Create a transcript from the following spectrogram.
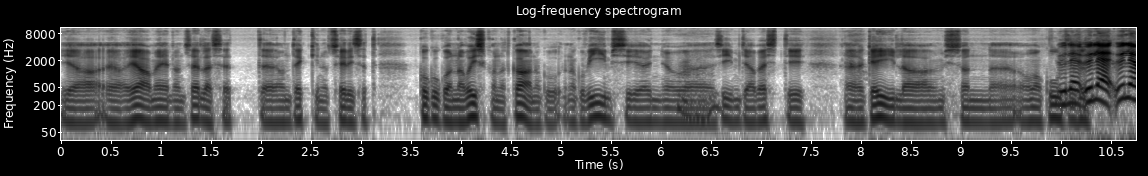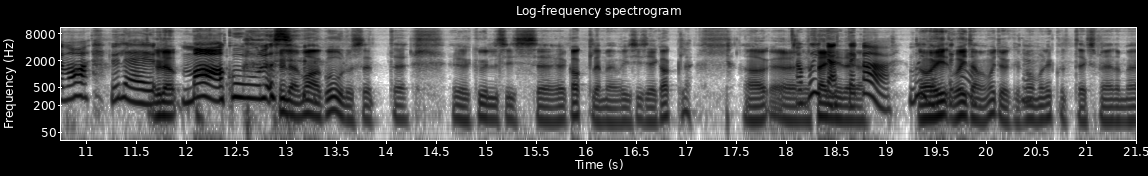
ja, ja hea meel on selles, et on tekkinud sellised kogukonnavõistkonnad ka nagu, nagu Viimsi on ju mm, -hmm. Siim teab hästi äh, Äh, Keila, mis on äh, oma kuulsus. üle, üle, üle maa, üle, üle maa kuulus. üle maa kuulus, et äh, küll siis kakleme või siis ei kakle. aga võidate ka? no võidame ka. muidugi, loomulikult, eks me oleme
